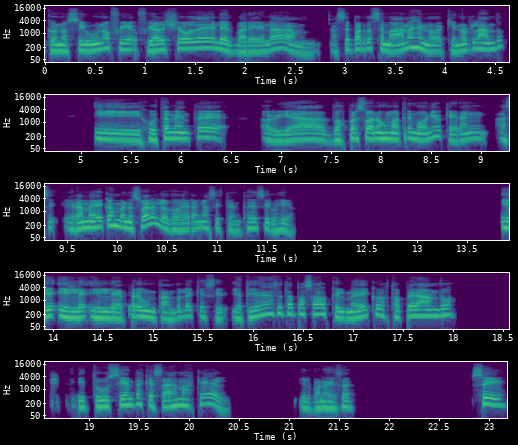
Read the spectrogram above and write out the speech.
conocí uno, fui, fui al show de Led Varela mm, hace par de semanas en, aquí en Orlando y justamente había dos personas, un matrimonio, que eran, eran médicos en Venezuela y los dos eran asistentes de cirugía. Y, y, le, y le preguntándole que si, ¿y a ti a veces te ha pasado que el médico está operando y tú sientes que sabes más que él? Y el pana dice, sí,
